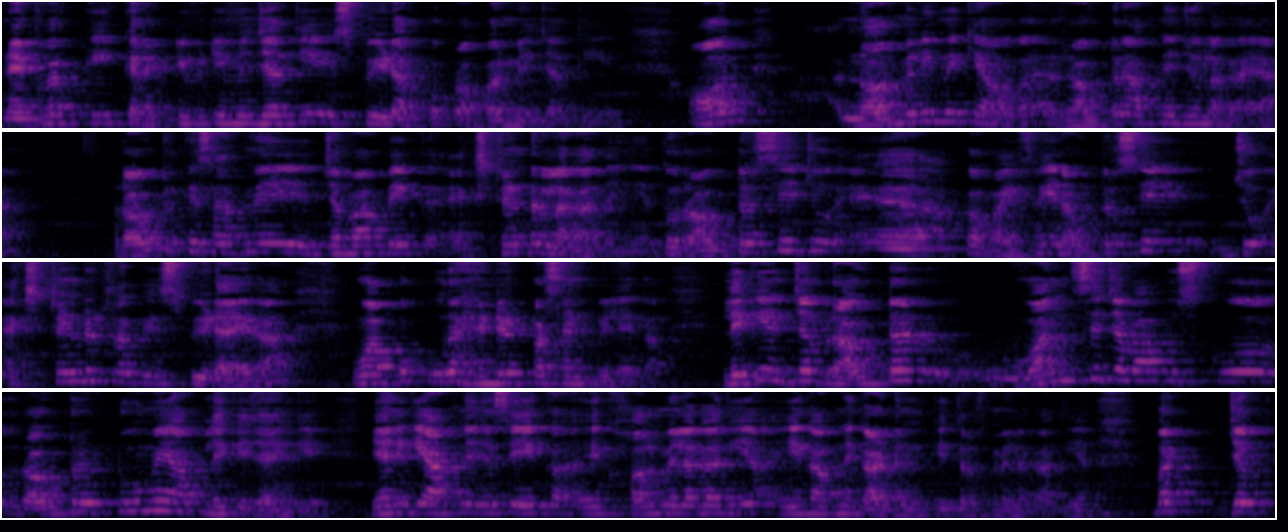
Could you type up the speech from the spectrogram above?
नेटवर्क की कनेक्टिविटी मिल जाती है स्पीड आपको प्रॉपर मिल जाती है। और नॉर्मली में क्या होगा राउटर आपने जो लगाया राउटर के साथ में जब आप एक एक्सटेंडर लगा देंगे तो राउटर से जो आपका वाईफाई राउटर से जो एक्सटेंडर स्पीड आएगा, वो आपको पूरा हंड्रेड परसेंट मिलेगा। लेकिन जब राउटर वन से जब आप उसको राउटर टू में आप लेके जाएँगे, यानी कि आपने जैसे एक एक हॉल में लगा दिया, एक आपने गार्डन की तरफ़ में लगा दिया। बट जब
